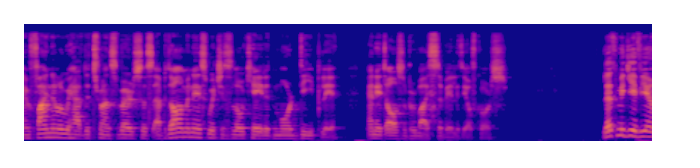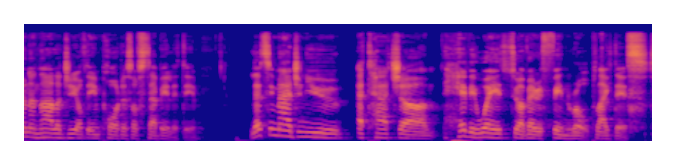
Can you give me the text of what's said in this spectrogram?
And finally we have the transversus abdominis, which is located more deeply, and it also provides stability of course. Let me give you an analogy of the importance of stability. Let's imagine you attach a heavy weight to a very thin rope like this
